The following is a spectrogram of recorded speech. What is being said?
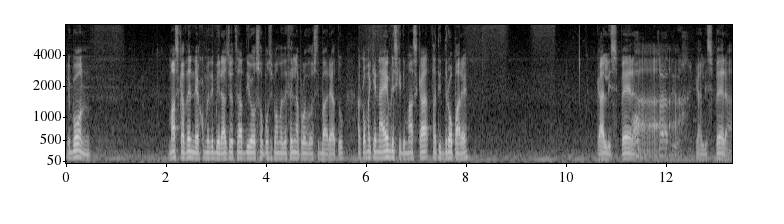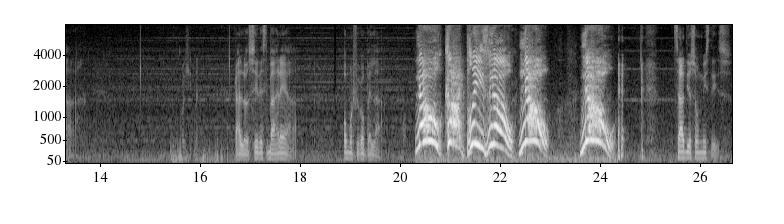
Λοιπόν, μάσκα δεν έχουμε, δεν πειράζει. Ο Τσάντιος, όπως είπαμε, δεν θέλει να προδώσει την παρέα του. Ακόμα και να έβρισκε τη μάσκα, θα την τρόπαρε. Καλησπέρα. Ω, Τσάντιος. Καλησπέρα. Όχι με. Καλώς ήρθες στην παρέα. Όμορφη κοπέλα. No! God, please, no! No! No! Τσάντιος ο Μίστης.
